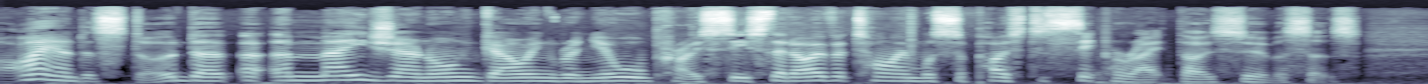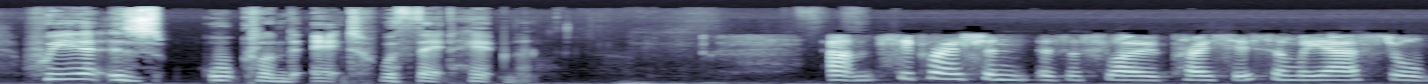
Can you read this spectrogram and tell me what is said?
I understood, a, a major and ongoing renewal process that over time was supposed to separate those services. Where is Auckland at with that happening? Um, separation is a slow process, and we are still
